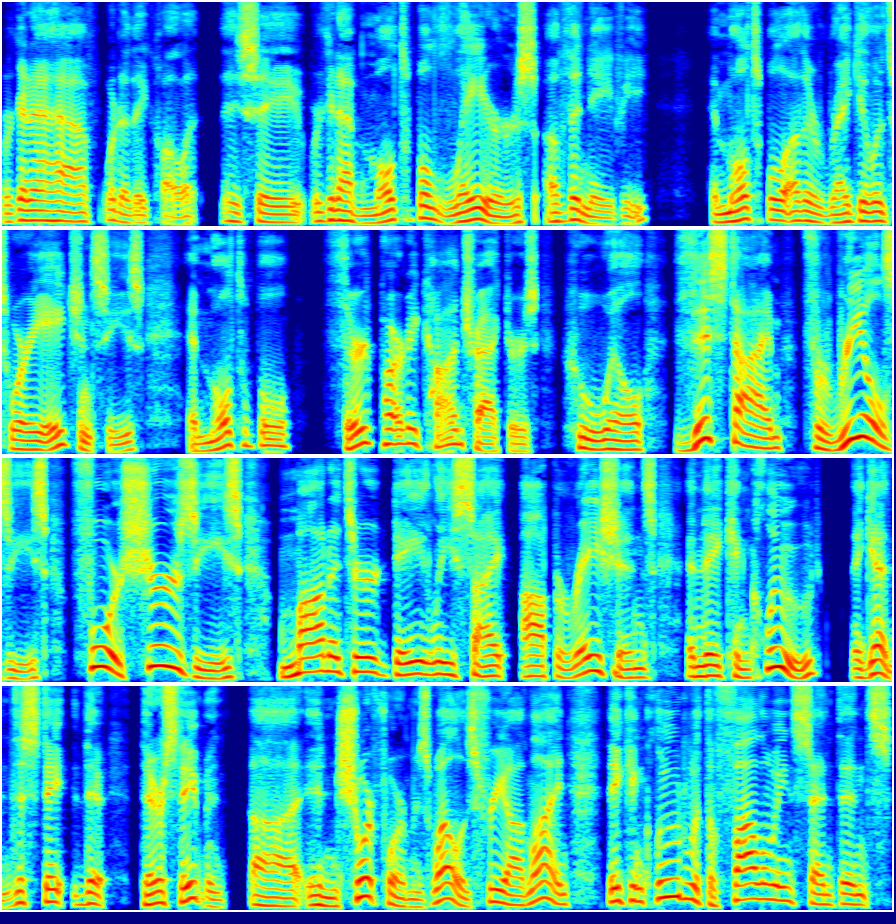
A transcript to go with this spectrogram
we're going to have, what do they call it? They say we're going to have multiple layers of the Navy and multiple other regulatory agencies and multiple third party contractors who will, this time for realsies, for surezies, monitor daily site operations. And they conclude, again, this state, their, their statement uh, in short form as well as free online, they conclude with the following sentence,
